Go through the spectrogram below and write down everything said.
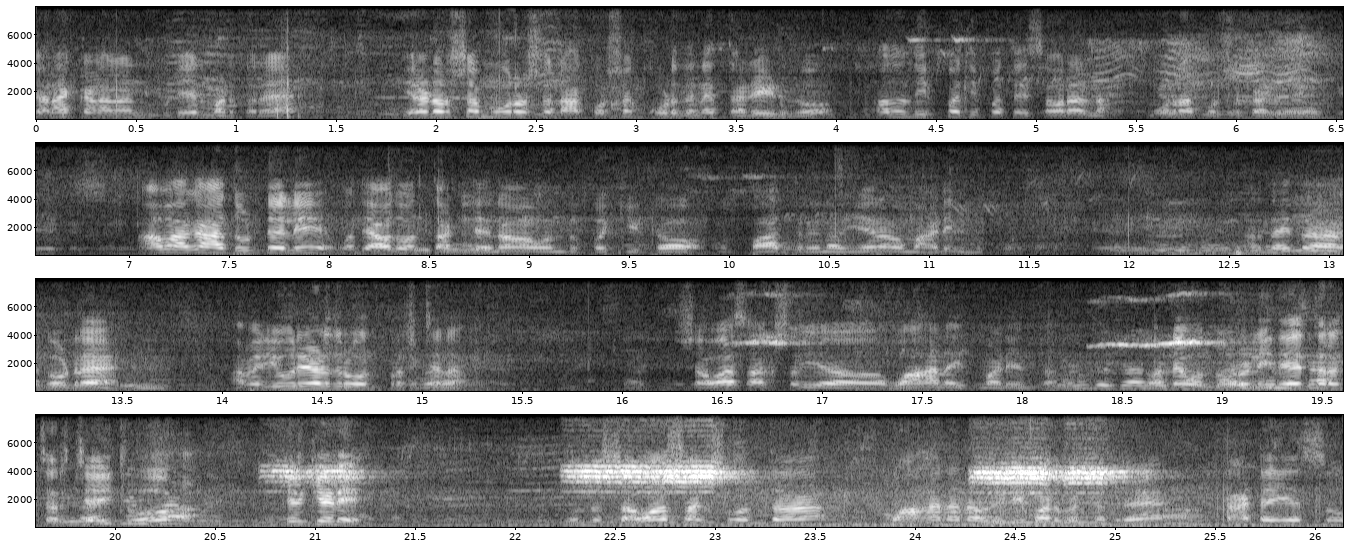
ಚೆನ್ನಾಗಿ ಕಾಣೋಣ ಅಂದ್ಬಿಟ್ಟು ಏನು ಮಾಡ್ತಾರೆ? ಎರಡು ವರ್ಷ, ಮೂರು ವರ್ಷ, ನಾಲ್ಕು ವರ್ಷ ಕೊಡ್ದೇ ತಡೆ ಹಿಡಿದು ಅದೊಂದು ಇಪ್ಪತ್ತು, ಇಪ್ಪತ್ತೈದು ಸಾವಿರ ಮೂರು, ನಾಲ್ಕು ವರ್ಷಕ್ಕಾಗುತ್ತೆ ಆವಾಗ ಆ ದುಡ್ಡಲ್ಲಿ ಒಂದು ಯಾವುದೋ ಒಂದು ತಟ್ಟೆನೋ, ಒಂದು ಬಕೀಟೋ, ಒಂದು ಪಾತ್ರೆನೋ ಏನೋ ಮಾಡಿ ನಿಮಗೆ ಕೊಡ್ತಾರೆ. ಅರ್ಥ ಆಯ್ತಾ ಗೌಡ್ರೆ? ಆಮೇಲೆ ಇವ್ರು ಹೇಳಿದ್ರು ಒಂದು ಪ್ರಶ್ನೆನ. ಶವ ಸಾಕ್ಷಿ ವಾಹನ ಇದು ಮಾಡಿ ಅಂತ. ಮೊನ್ನೆ ಒಂದು ಊರಲ್ಲಿ ಇದೇ ಥರ ಚರ್ಚೆ ಆಯಿತು. ಕೇಳಿ ಕೇಳಿ. ಒಂದು ಶವ ಸಾಗಿಸುವಂಥ ವಾಹನ ನಾವು ರೆಡಿ ಮಾಡಬೇಕಂದ್ರೆ ಟಾಟಾ ಎಸ್ಸು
